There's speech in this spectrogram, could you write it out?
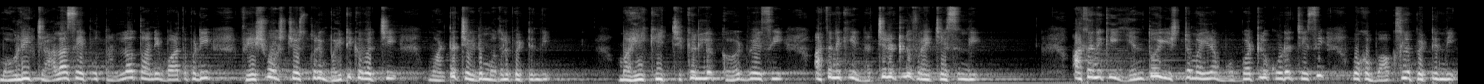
మౌలి చాలాసేపు తనలో తానే బాధపడి ఫేస్ వాష్ చేసుకుని బయటికి వచ్చి వంట చేయడం మొదలుపెట్టింది. మహికి చికెన్లో కర్డ్ వేసి అతనికి నచ్చినట్లు ఫ్రై చేసింది. అతనికి ఎంతో ఇష్టమైన బొబ్బట్లు కూడా చేసి ఒక బాక్స్లో పెట్టింది.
